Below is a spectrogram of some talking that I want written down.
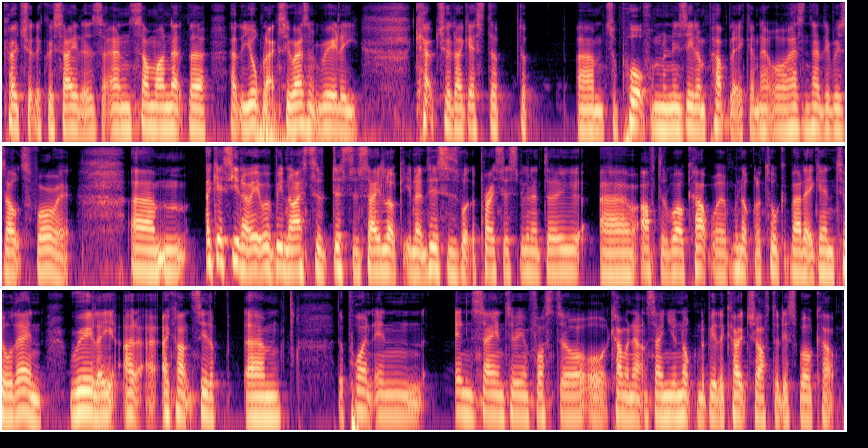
coach at the Crusaders and someone at the at the All Blacks who hasn't really captured I guess the the um, support from the New Zealand public and or hasn't had the results for it. Um, I guess you know it would be nice to just to say, look, you know, this is what the process we're going to do uh, after the World Cup. We're, we're not going to talk about it again until then. Really, I, I can't see the um, the point in in saying to Ian Foster or, or, coming out and saying you're not going to be the coach after this World Cup.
